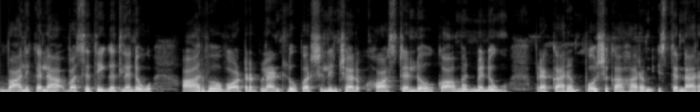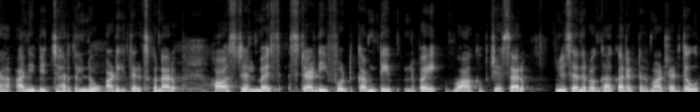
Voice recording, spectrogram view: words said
బాలికల వసతి గదులను ఆర్వో వాటర్ ప్లాంట్లు పరిశీలించారు. హాస్టల్లో కామన్ మెను ప్రకారం పోషకాహారం ఇస్తున్నారా అని విద్యార్థులను అడిగి తెలుసుకున్నారు. హాస్టల్ మెస్ స్టడీ ఫుడ్ కమిటీలపై వాకప్ చేశారు. ఈ సందర్భంగా కలెక్టర్ మాట్లాడుతూ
